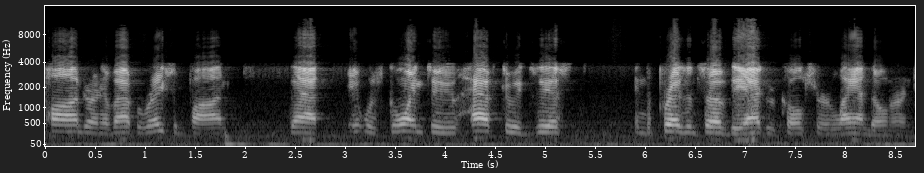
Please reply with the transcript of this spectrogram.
pond or an evaporation pond, that it was going to have to exist in the presence of the agriculture landowner and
